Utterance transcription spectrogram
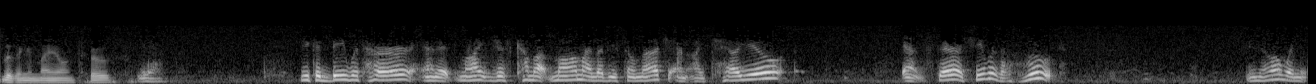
living in my own truth. Yes. You could be with her, and it might just come up, Mom, I love you so much, and I tell you, Aunt Sarah, she was a hoot. You know, when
